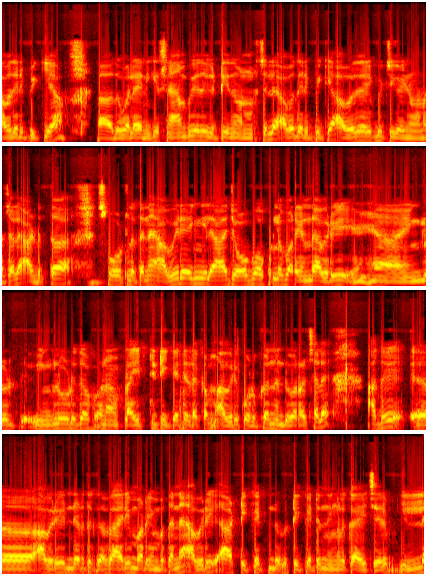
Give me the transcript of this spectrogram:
അവതരിപ്പിക്കുക. അതുപോലെ എനിക്ക് സ്റ്റാമ്പ് ചെയ്ത് കിട്ടിയെന്ന് പറഞ്ഞാൽ അവതരിപ്പിക്കുക. അവതരിപ്പിച്ച് കഴിഞ്ഞാൽ വെച്ചാൽ അടുത്ത സ്പോട്ടിൽ തന്നെ അവരെങ്കിൽ ആ ജോബ് ഓഫർ ഓഫറിൽ പറയുന്നുണ്ട് അവർ include include the flight ticket അടക്കം അവർ കൊടുക്കുന്നുണ്ട്. പറഞ്ഞാൽ അത് അവർ എന്റെ അടുത്ത് കാര്യം പറയുമ്പോൾ തന്നെ അവർ ആ ടിക്കറ്റിന്റെ ടിക്കറ്റ് നിങ്ങൾക്ക് അയച്ചു തരും. ഇല്ല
